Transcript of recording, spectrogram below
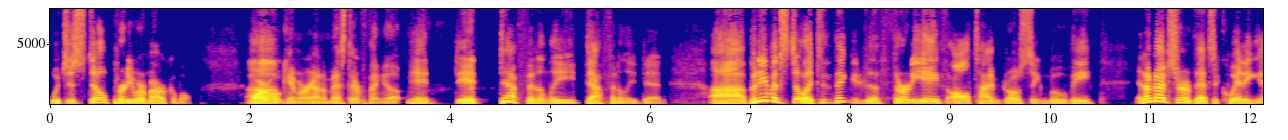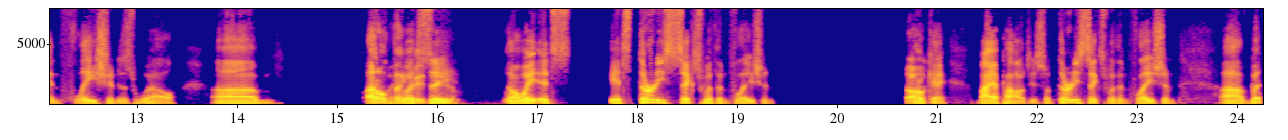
which is still pretty remarkable. Marvel Um, came around and messed everything up. It it definitely definitely did. Uh, but even still, like to think you're the 38th all time grossing movie, and I'm not sure if that's equating inflation as well. Um, I don't think let's see. do. oh wait, it's it's 36 with inflation. Oh, okay. my apologies. So 36 with inflation. Uh, but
